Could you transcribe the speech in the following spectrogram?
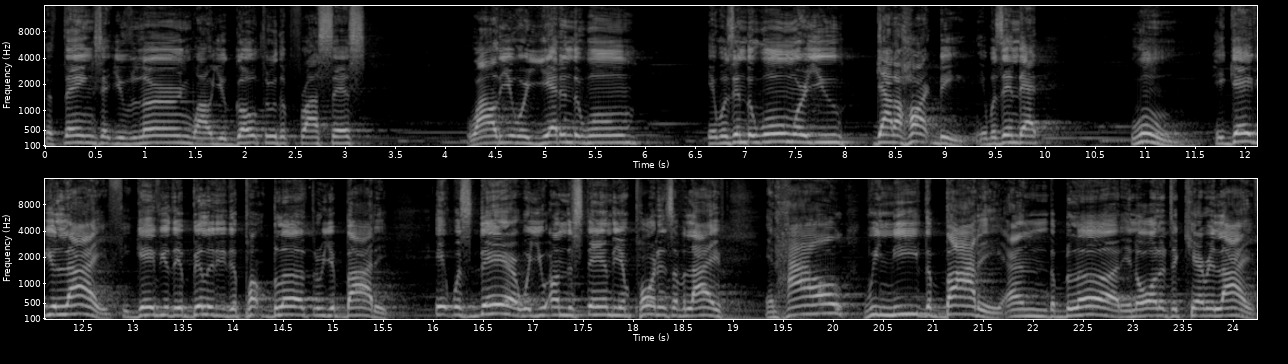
the things that you've learned while you go through the process. While you were yet in the womb, it was in the womb where you got a heartbeat. It was in that womb. He gave you life, He gave you the ability to pump blood through your body. It was there where you understand the importance of life and how we need the body and the blood in order to carry life.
